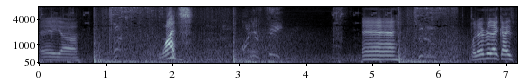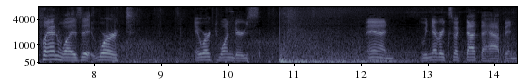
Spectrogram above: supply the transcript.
Hey, uh. What? On your feet! Eh. Whatever that guy's plan was, it worked. It worked wonders. Man, we'd never expect that to happen.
